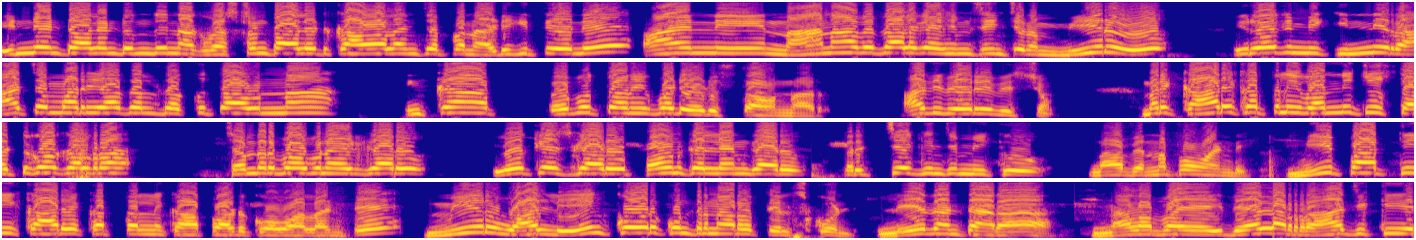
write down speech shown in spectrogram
ఇండియన్ టాయిలెట్ ఉంది నాకు వెస్ట్రన్ టాయిలెట్ కావాలని చెప్పని అడిగితేనే ఆయన్ని నానా విధాలుగా హింసించిన మీరు ఈరోజు మీకు ఇన్ని రాచ మర్యాదలు దక్కుతా ఉన్నా ఇంకా ప్రభుత్వానికి పడి ఏడుస్తా ఉన్నారు. అది వేరే విషయం. మరి కార్యకర్తలు ఇవన్నీ చూసి తట్టుకోగలరా? చంద్రబాబు నాయుడు గారు లోకేష్ గారు పవన్ కళ్యాణ్ గారు ప్రత్యేకించి మీకు నా విన్నపం అండి. మీ పార్టీ కార్యకర్తల్ని కాపాడుకోవాలంటే మీరు వాళ్ళు ఏం కోరుకుంటున్నారో తెలుసుకోండి. లేదంటారా నలభై ఐదేళ్ళ రాజకీయ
